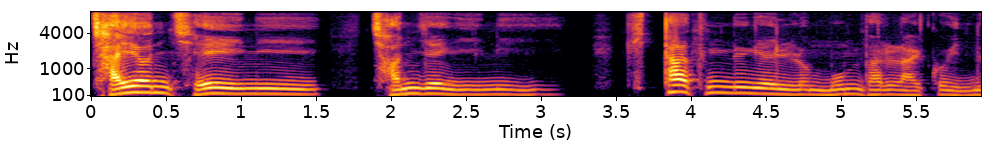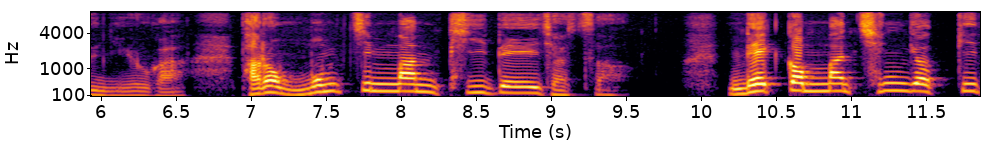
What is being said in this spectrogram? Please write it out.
자연재해니 전쟁이니 기타 등등의 일로 몸살을 앓고 있는 이유가 바로 몸집만 비대해졌어. 내 것만 챙겼기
